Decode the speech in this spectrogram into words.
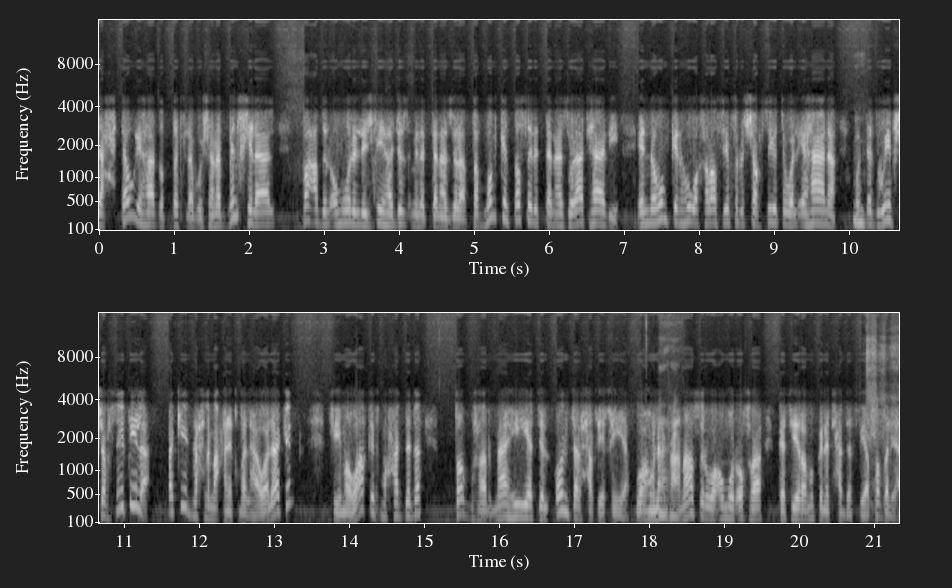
تحتوي هذا الطفل أبو شنب من خلال بعض الأمور اللي فيها جزء من التنازلات. طب ممكن تصل التنازلات هذه إنه ممكن هو خلاص يفرض شخصيته والإهانة وتذويب شخصيتي؟ لا أكيد نحن ما حنقبلها ولكن في مواقف محددة تظهر ماهيه الأنثى الحقيقية. وهناك آه. عناصر وأمور أخرى كثيرة ممكن نتحدث فيها. تفضل يا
